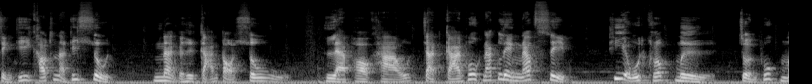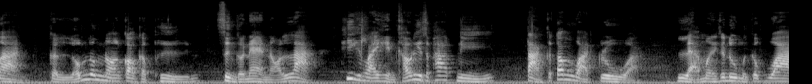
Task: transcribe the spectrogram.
สิ่งที่เขาถนัดที่สุด นั่นก็คือการต่อสู้ และพอเขาจัดการพวกนักเลงนับสิบที่อาวุธครบมือ จนพวกมันก็ล้มลงนอนกองกับพื้น ซึ่งก็แน่นอนล่ะ ที่ใครเห็นเขาในสภาพนี้ ต่างก็ต้องหวาดกลัว และเหมือนก็ดูเหมือนกับว่า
